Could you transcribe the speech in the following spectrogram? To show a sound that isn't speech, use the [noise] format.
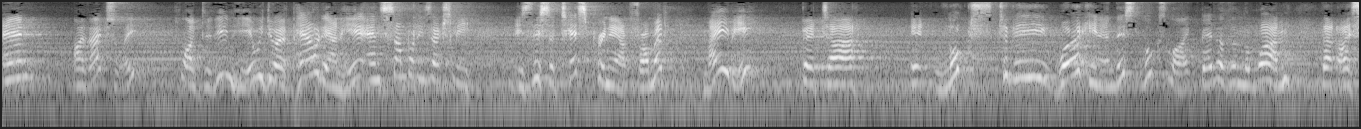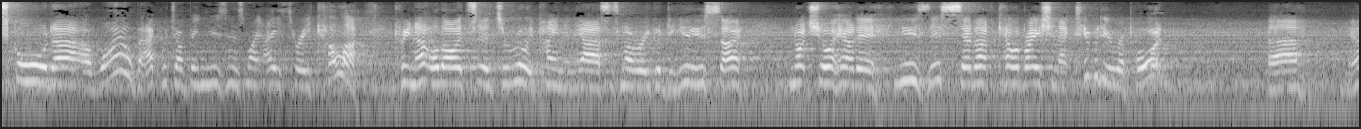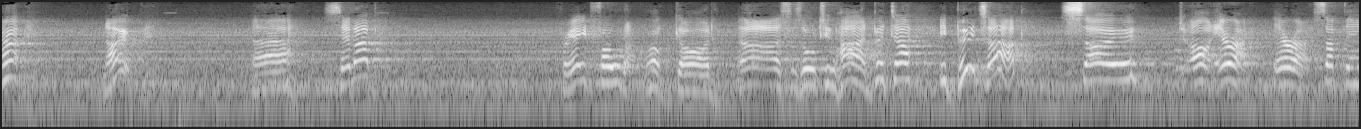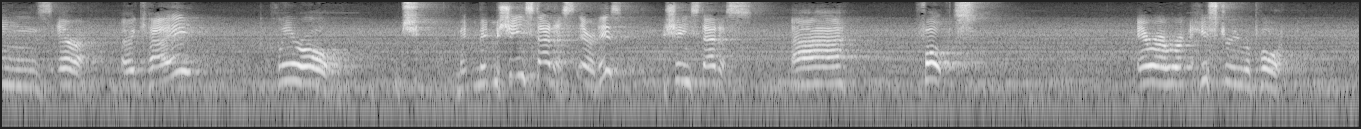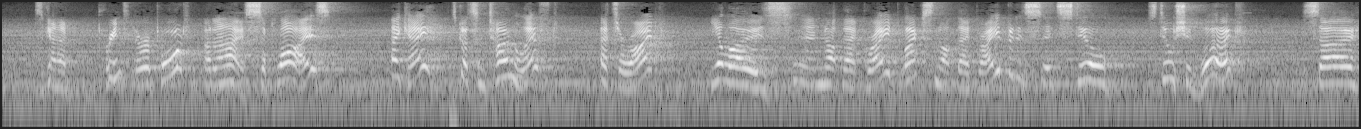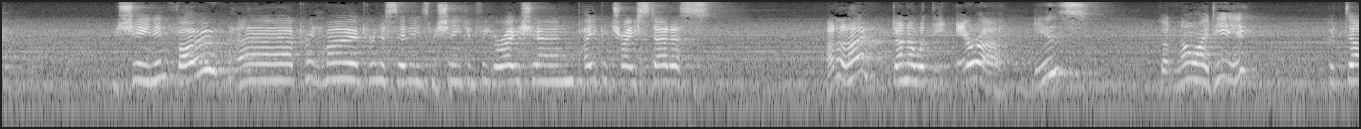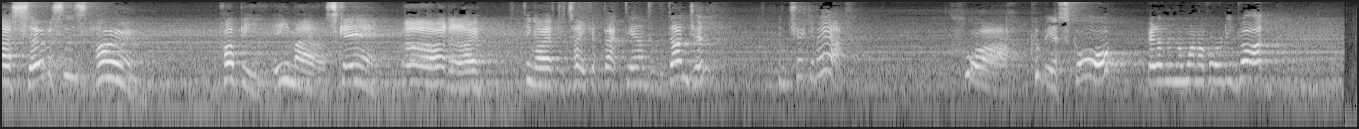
and I've actually plugged it in here. We do have power down here, and somebody's actually, is this a test printout from it? Maybe, but uh, it looks to be working, and this looks like better than the one that I scored uh, a while back, which I've been using as my A3 color printer, although it's, it's a really pain in the ass, it's not very good to use, so not sure how to use this. setup calibration activity report. Uh, yeah, no. Uh, set up. Create folder. Oh God, oh, this is all too hard. But uh, it boots up, so oh error, error, something's error. Okay, clear all. Machine status. There it is. Machine status. Uh, faults error history report. Is it going to print a report? I don't know. Supplies. Okay, it's got some toner left. That's all right. Yellow's uh, not that great. Black's not that great, but it's it's still still should work. So machine info, uh, print mode, printer settings, machine configuration, paper tray status. I don't know. Don't know what the error is. Got no idea. But uh, services, home, copy, email, scan. Oh, I don't know. I think I have to take it back down to the dungeon and check it out. Could be a score, better than the one I've already got.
